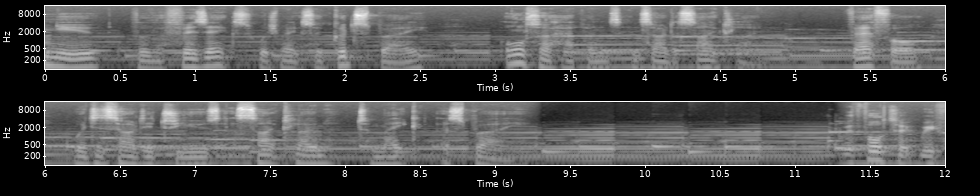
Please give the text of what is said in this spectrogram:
knew that the physics which makes a good spray also happens inside a cyclone. Therefore, we decided to use a cyclone to make a spray. With Vortik, we've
